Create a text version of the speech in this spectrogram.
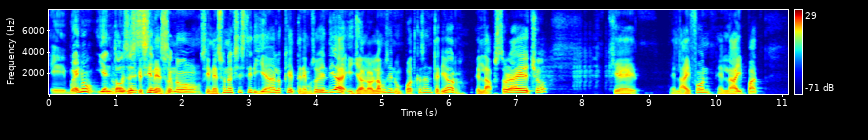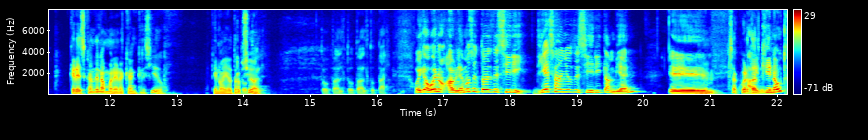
Eh, bueno, y entonces... Pues es que sin, eso no, sin eso no existiría lo que tenemos hoy en día, y ya lo hablamos en un podcast anterior. El App Store ha hecho que el iPhone, el iPad crezcan de la manera que han crecido, que no hay otra opción. Total, total, total. Oiga, bueno, hablemos entonces de Siri. 10 años de Siri también. Eh, ¿Se acuerda del keynote?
